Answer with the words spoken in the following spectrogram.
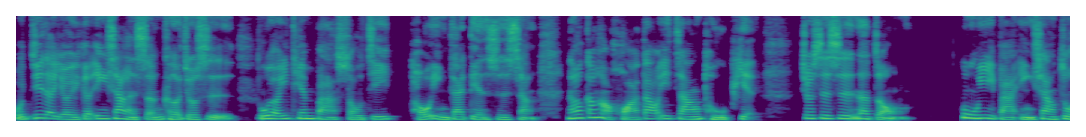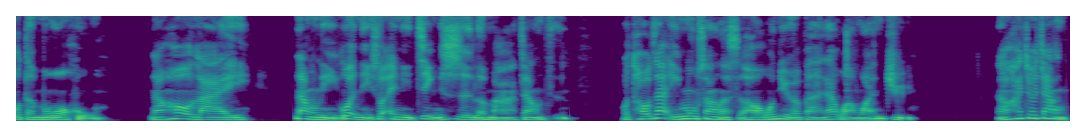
我记得有一个印象很深刻，就是我有一天把手机投影在电视上，然后刚好滑到一张图片，就是是那种故意把影像做得模糊，然后来。让你问你说：“哎，你近视了吗？”这样子，我投在荧幕上的时候，我女儿本来在玩玩具，然后她就这样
